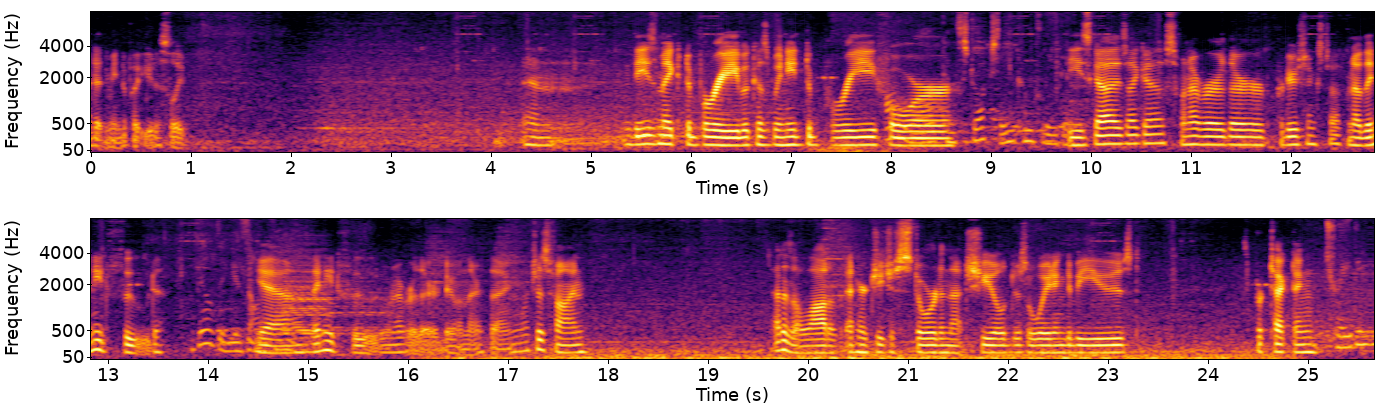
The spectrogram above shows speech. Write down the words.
I didn't mean to put you to sleep. And these make debris because we need debris for these guys, I guess, whenever they're producing stuff. No, they need food. yeah, they need food whenever they're doing their thing, which is fine. That is a lot of energy just stored in that shield, just waiting to be used. It's protecting. Trading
